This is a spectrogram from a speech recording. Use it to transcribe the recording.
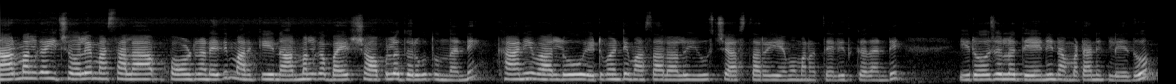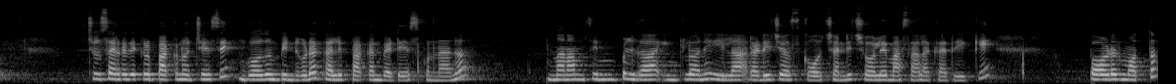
నార్మల్గా ఈ చోలే మసాలా పౌడర్ అనేది మనకి నార్మల్గా బయట షాపులో దొరుకుతుందండి. కానీ వాళ్ళు ఎటువంటి మసాలాలు యూస్ చేస్తారో ఏమో మనకు తెలియదు కదండి. ఈ రోజుల్లో దేని నమ్మటానికి లేదు. చూసారు కదా ఇక్కడ పక్కన వచ్చేసి గోధుమ పిండి కూడా కలిపి పక్కన పెట్టేసుకున్నాను. మనం సింపుల్గా ఇంట్లోనే ఇలా రెడీ చేసుకోవచ్చు అండి చోలే మసాలా కర్రీకి. పౌడర్ మొత్తం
